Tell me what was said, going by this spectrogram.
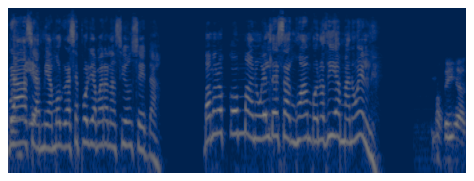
gracias. mi amor. Gracias por llamar a Nación Z. Vámonos con Manuel de San Juan. Buenos días, Manuel. Buenos días.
